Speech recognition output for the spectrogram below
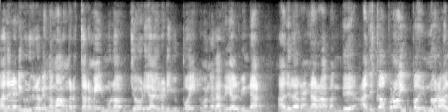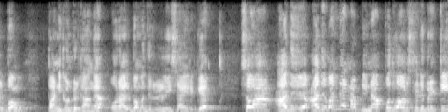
பதிலடி கொடுக்குற விதமாக அவங்களோட திறமையின் மூலம் ஜோடி ஆயுரடிக்கு போய் இவங்க தான் ரியல் வின்னர் அதில் ரன்னராக வந்து அதுக்கப்புறம் இப்போ இன்னொரு ஆல்பம் பண்ணி கொண்டிருக்காங்க ஒரு ஆல்பம் வந்து ரிலீஸ் ஆகிருக்கு ஸோ அது அது வந்து என்ன அப்படின்னா பொதுவாக ஒரு செலிபிரிட்டி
